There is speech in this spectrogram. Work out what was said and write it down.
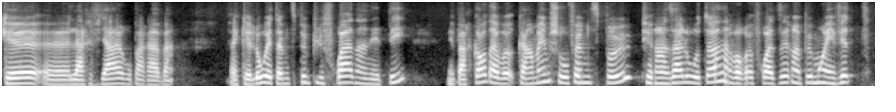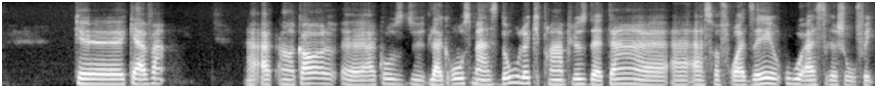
que euh, la rivière auparavant. Fait que l'eau est un petit peu plus froide en été, mais par contre, elle va quand même chauffer un petit peu, puis rendue l'automne, elle va refroidir un peu moins vite qu'avant. encore euh, à cause de la grosse masse d'eau qui prend plus de temps euh, à, se refroidir ou à se réchauffer.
